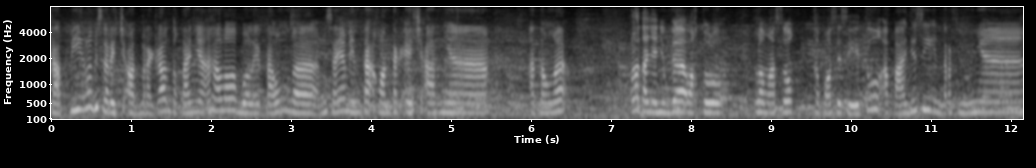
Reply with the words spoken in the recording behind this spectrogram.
Tapi lo bisa reach out mereka untuk tanya, halo boleh tahu nggak? Misalnya minta kontak HR-nya atau enggak lo tanya juga waktu lo masuk ke posisi itu apa aja sih interviewnya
